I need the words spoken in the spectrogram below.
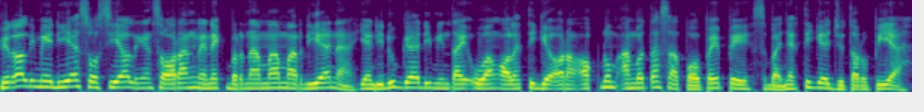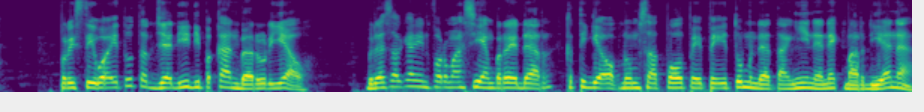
Viral di media sosial dengan seorang nenek bernama Mardiana yang diduga dimintai uang oleh tiga orang oknum anggota Satpol PP sebanyak 3 juta rupiah. Peristiwa itu terjadi di Pekanbaru Riau. Berdasarkan informasi yang beredar, ketiga oknum Satpol PP itu mendatangi nenek Mardiana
